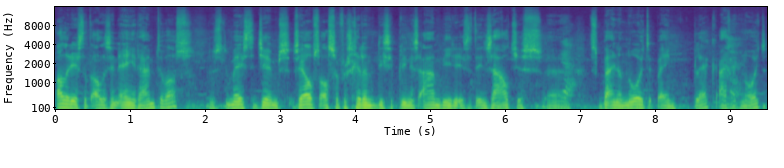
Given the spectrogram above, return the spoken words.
Allereerst dat alles in één ruimte was. Dus de meeste gyms, zelfs als ze verschillende disciplines aanbieden, is het in zaaltjes. eh, Ja. Het is bijna nooit op één plek, eigenlijk nooit.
